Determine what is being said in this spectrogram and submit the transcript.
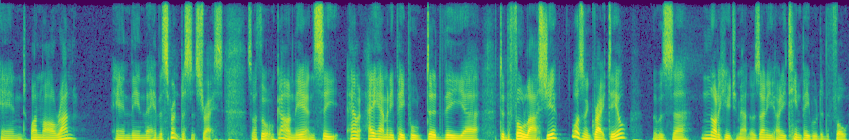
and one mile run, and then they have a sprint distance race. So I thought, we'll go on there and see how a how many people did the uh, did the full last year. It wasn't a great deal. There was uh, not a huge amount. There was only only ten people did the full.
